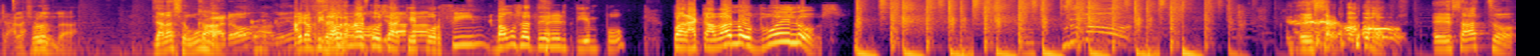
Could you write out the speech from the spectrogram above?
ya la segunda. Ya la segunda. Claro, a ver. Pero fijaos Cerrado una cosa, ya- que por fin vamos a tener tiempo para acabar los duelos. Exacto. Exacto.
